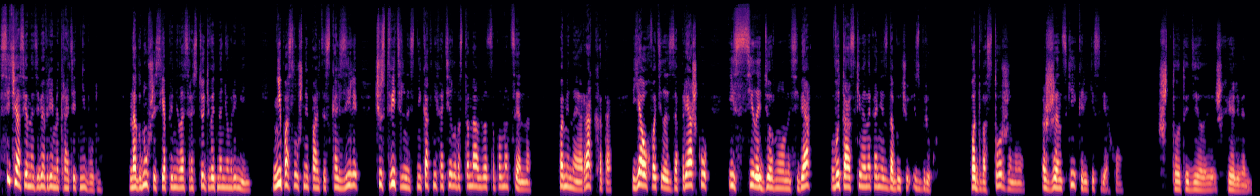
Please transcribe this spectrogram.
Сейчас я на тебя время тратить не буду». Нагнувшись, я принялась расстегивать на нем ремень. Непослушные пальцы скользили, Чувствительность никак не хотела восстанавливаться полноценно. Поминая Ракхата, я ухватилась за пряжку и с силой дернула на себя, вытаскивая, наконец, добычу из брюк. Под восторженные женские крики сверху. «Что ты делаешь, Хельвин?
